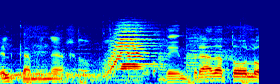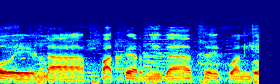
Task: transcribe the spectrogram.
él caminar. De entrada todo lo de la paternidad eh, cuando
